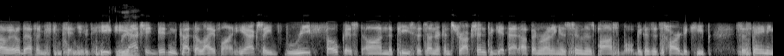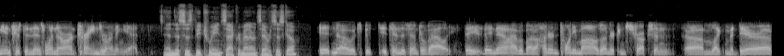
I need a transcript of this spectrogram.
Oh, it'll definitely be continued. He he Really? actually didn't cut the lifeline. He actually refocused on the piece that's under construction to get that up and running as soon as possible because it's hard to keep sustaining interest in this when there aren't trains running yet. And this is between Sacramento and San Francisco? It, no, it's it's in the Central Valley. They they now have about 120 miles under construction, um, like Madera,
